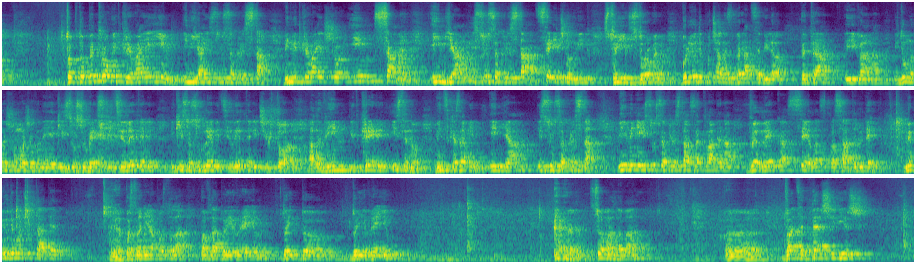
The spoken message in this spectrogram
Тобто Петро відкриває їм ім'я Ісуса Христа. Він відкриває, що їм саме ім'ям Ісуса Христа цей чоловік стоїть здоровим. Бо люди почали збиратися біля Петра і Івана і думали, що може вони якісь особисті цілителі, якісь особливі цілителі чи хто. Але він відкрив їм істину. Він сказав їм ім'ям Ісуса Христа. В імені Ісуса Христа закладена велика сила спасати людей. Ми будемо читати. Е, Послання апостола Павла до євреїв, до, до, до євреїв, сьома глава, е, 21 вірш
